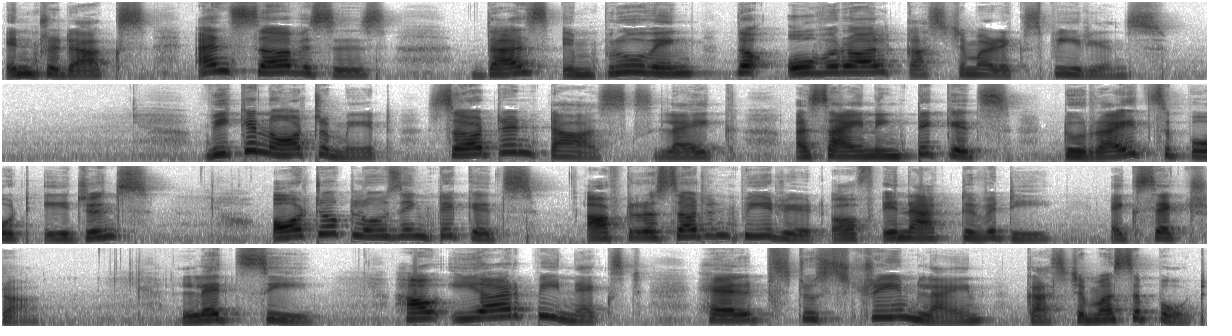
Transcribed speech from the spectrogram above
in products and services, thus improving the overall customer experience. We can automate certain tasks like assigning tickets to right support agents, auto closing tickets after a certain period of inactivity, etc. Let's see how ERP Next helps to streamline customer support.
